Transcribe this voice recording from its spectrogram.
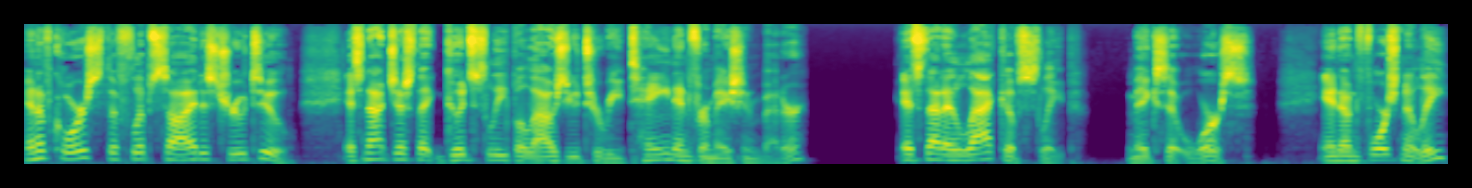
And of course, the flip side is true too. It's not just that good sleep allows you to retain information better, it's that a lack of sleep makes it worse. And unfortunately,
